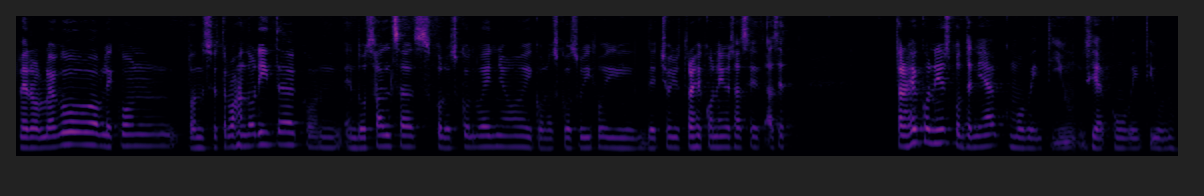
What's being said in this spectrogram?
Pero luego hablé con donde estoy trabajando ahorita, con, en dos salsas, conozco al dueño y conozco a su hijo y de hecho yo trabajé con ellos hace, hace trabajé con ellos cuando tenía como 21, sí, como 21.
